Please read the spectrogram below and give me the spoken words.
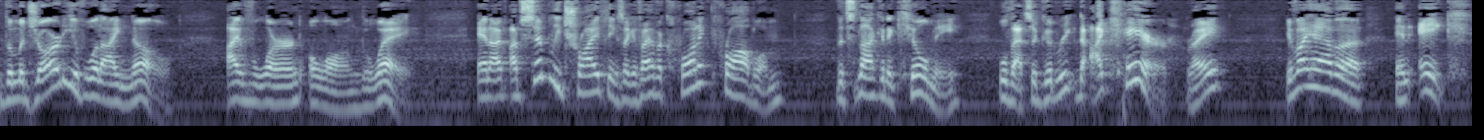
The majority of what I know, I've learned along the way. And I've, I've simply tried things like if I have a chronic problem that's not going to kill me, Well, that's a good reason. I care, right? If I have a an ache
